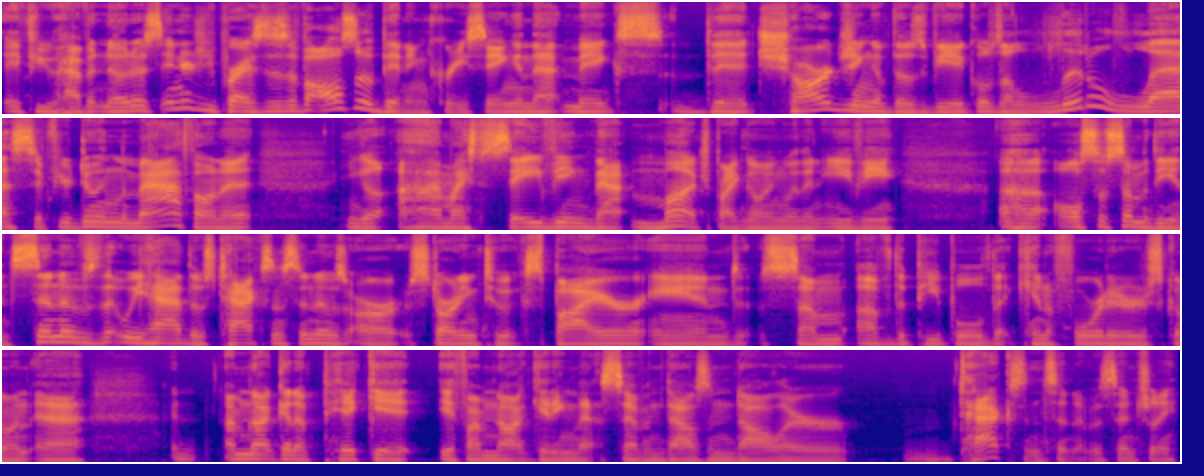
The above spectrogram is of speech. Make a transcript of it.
if you haven't noticed, energy prices have also been increasing, and that makes the charging of those vehicles a little less. If you're doing the math on it, you go, ah, am I saving that much by going with an EV? Uh, also, some of the incentives that we had, those tax incentives, are starting to expire, and some of the people that can afford it are just going, ah, I'm not going to pick it if I'm not getting that seven thousand dollar tax incentive essentially.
